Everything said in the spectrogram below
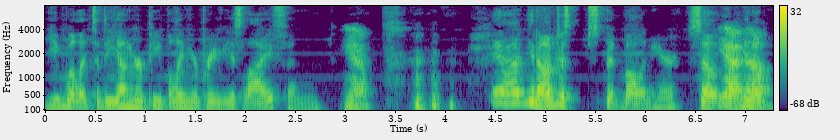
You will it to the younger people in your previous life, and yeah, yeah. You know, I'm just spitballing here. So yeah, you no. know,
